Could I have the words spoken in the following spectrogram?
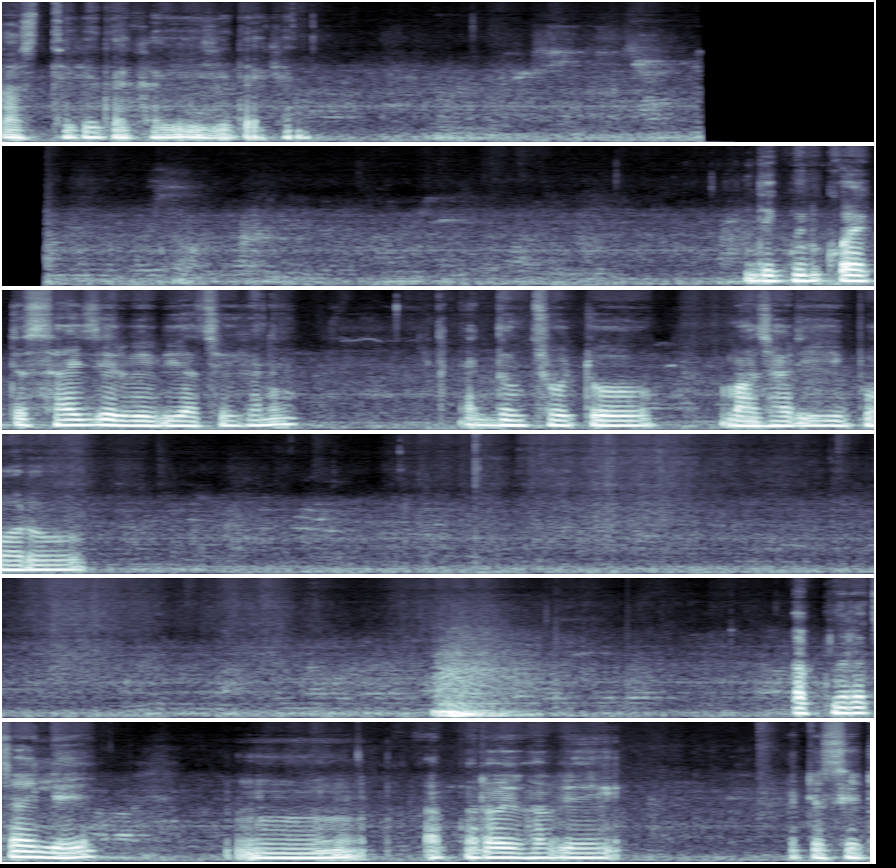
কাছ থেকে দেখাই, এই যে দেখেন। দেখবেন কয়েকটা সাইজের বেবি আছে এখানে। একদম ছোট, মাঝারি, বড়। আপনারা চাইলে আপনারা ওইভাবে একটা সেট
